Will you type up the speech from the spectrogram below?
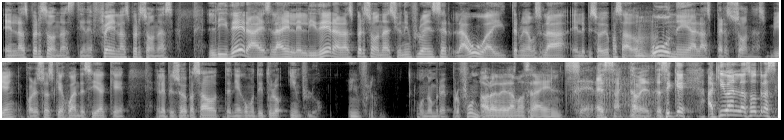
en las personas, tiene fe en las personas. Lidera es la L, lidera a las personas y un influencer, la U, ahí terminamos la, el episodio pasado, une a las personas. Bien, por eso es que Juan decía que el episodio pasado tenía como título Influ. Influ. Un nombre profundo. Ahora le damos a el ser. Exactamente. Así que aquí van las otras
